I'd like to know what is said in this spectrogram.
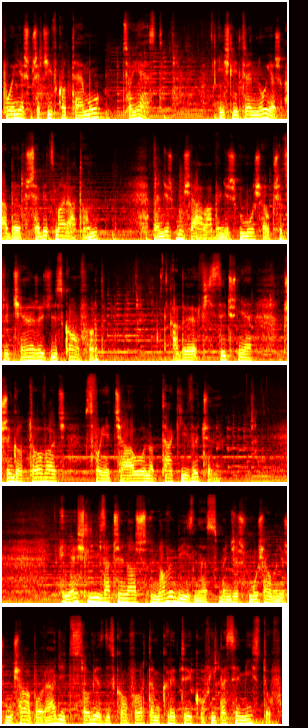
płyniesz przeciwko temu, co jest. Jeśli trenujesz, aby przebiec maraton, będziesz musiała, będziesz musiał przezwyciężyć dyskomfort aby fizycznie przygotować swoje ciało na taki wyczyn. Jeśli zaczynasz nowy biznes, będziesz musiał, będziesz musiała poradzić sobie z dyskomfortem krytyków i pesymistów,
